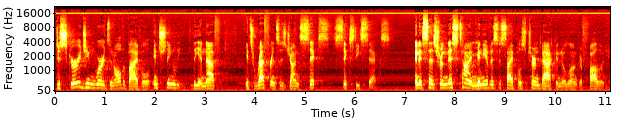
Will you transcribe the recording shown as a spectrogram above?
discouraging words in all the Bible, interestingly enough, its reference is John 6 66. And it says, From this time, many of his disciples turned back and no longer followed him.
